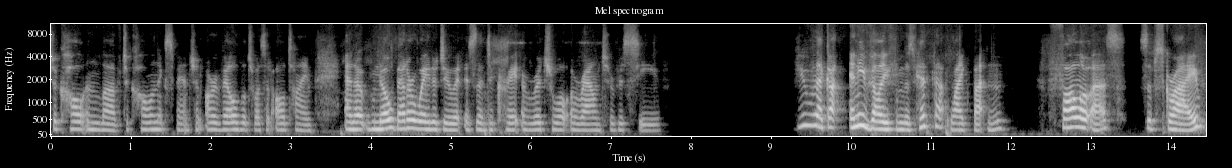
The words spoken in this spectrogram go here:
to call in love, to call in expansion are available to us at all time. And a, no better way to do it is than to create a ritual around to receive. If you like got any value from this, hit that like button, follow us, subscribe.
